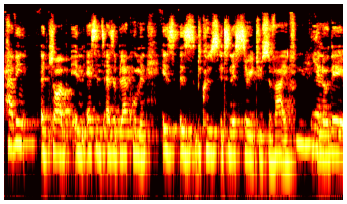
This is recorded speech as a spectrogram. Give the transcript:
having a job in essence as a black woman is is because it's necessary to survive. Mm-hmm. Yeah. You know, they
